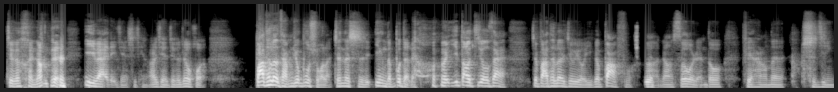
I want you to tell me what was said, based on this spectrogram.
这个很让人 意外的一件事情。而且这个热火巴特勒咱们就不说了，真的是硬的不得了，一到季后赛这巴特勒就有一个 buff 啊，让所有人都非常的吃惊。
